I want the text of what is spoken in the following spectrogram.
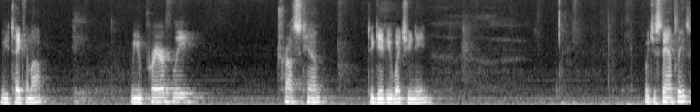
Will you take them up? Will you prayerfully trust Him to give you what you need? Would you stand, please?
